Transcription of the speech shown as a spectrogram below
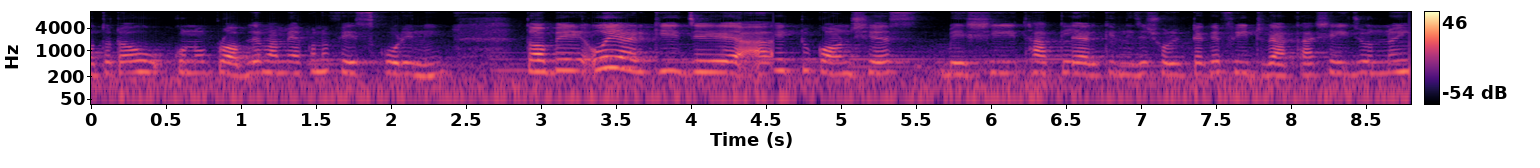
অতটাও কোনো প্রবলেম আমি এখনও ফেস করিনি। তবে ওই আর কি যে একটু কনসিয়াস বেশি থাকলে আর কি নিজের শরীরটাকে ফিট রাখা, সেই জন্যই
